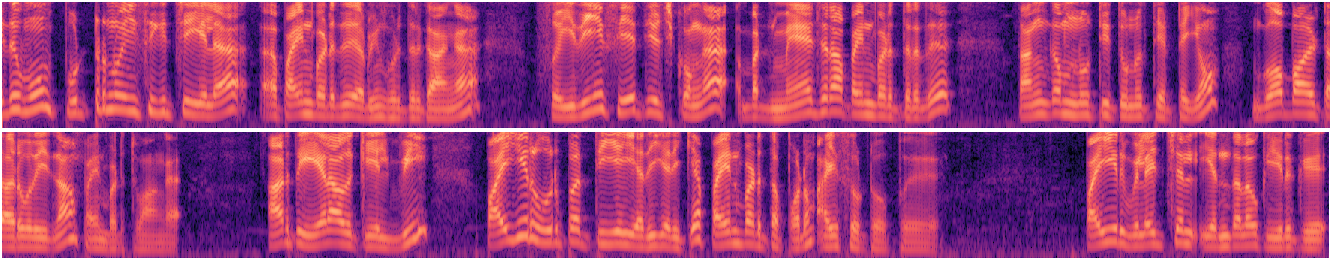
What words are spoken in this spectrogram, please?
இதுவும் புற்றுநோய் சிகிச்சையில் பயன்படுது அப்படின்னு கொடுத்துருக்காங்க. ஸோ இதையும் சேர்த்து வச்சுக்கோங்க. பட் மேஜராக பயன்படுத்துறது தங்கம் நூற்றி தொண்ணூற்றி எட்டையும் கோபால்ட் அறுபதையும் தான் பயன்படுத்துவாங்க. அடுத்து ஏழாவது கேள்வி. பயிர் உற்பத்தியை அதிகரிக்க பயன்படுத்தப்படும் ஐசோடோப்பு. பயிர் விளைச்சல் எந்த அளவுக்கு இருக்குது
